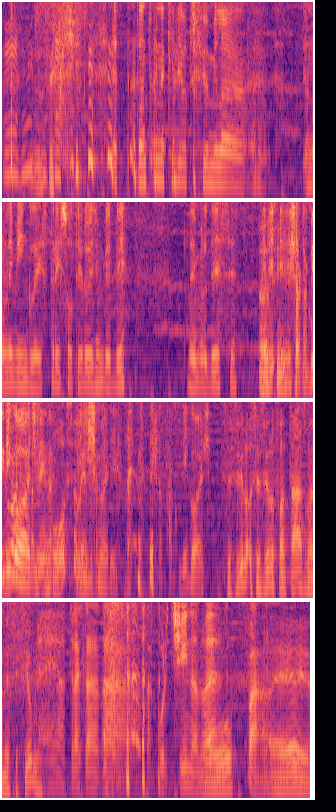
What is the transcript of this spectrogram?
Não sei o quê. É, tanto que naquele outro filme lá, eu não lembro em inglês, Três Solteirões e um Bebê. Lembra desse? Ele, ele já Tá tá com bigode bigode, também, né? Ô, eu lembro. Vixe, Maria. já tá com bigode. Vocês viram, vocês viram o fantasma nesse filme? É, atrás da, da, da cortina, não é? Opa, é.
